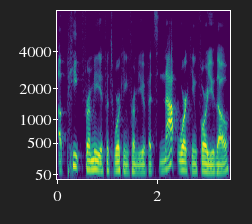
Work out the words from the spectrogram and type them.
a peep from me if it's working from you. If it's not working for you, though,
